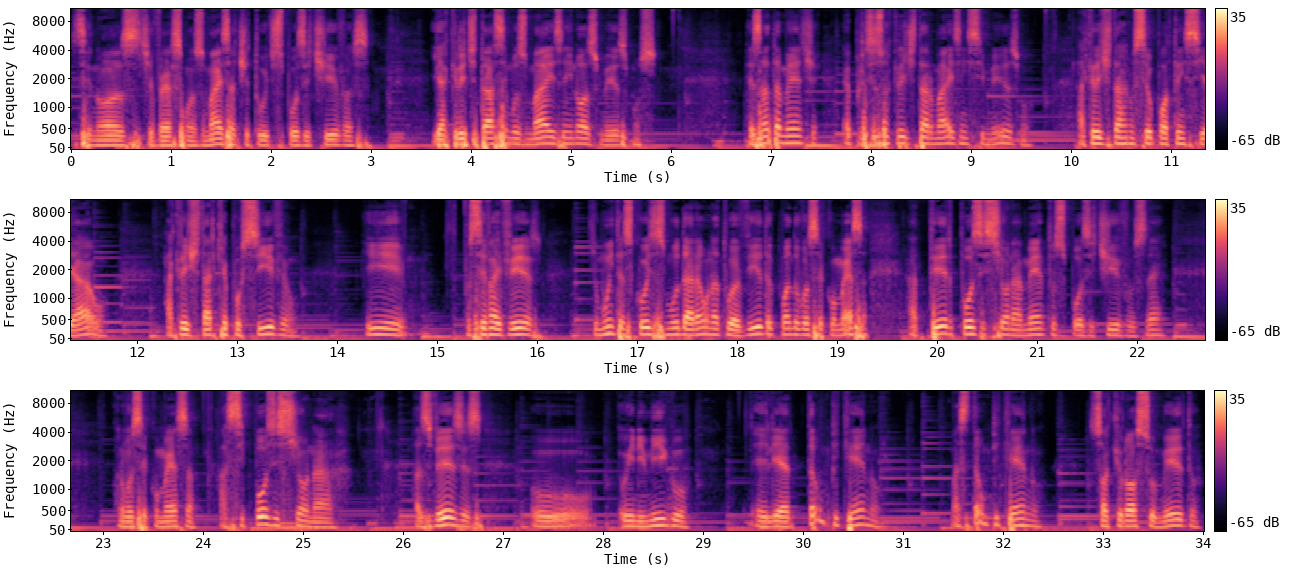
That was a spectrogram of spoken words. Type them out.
se nós tivéssemos mais atitudes positivas, e acreditássemos mais em nós mesmos. Exatamente, é preciso acreditar mais em si mesmo, acreditar no seu potencial, acreditar que é possível e você vai ver que muitas coisas mudarão na tua vida quando você começa a ter posicionamentos positivos, né? Quando você começa a se posicionar. Às vezes o, o inimigo ele é tão pequeno, mas tão pequeno, só que o nosso medo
